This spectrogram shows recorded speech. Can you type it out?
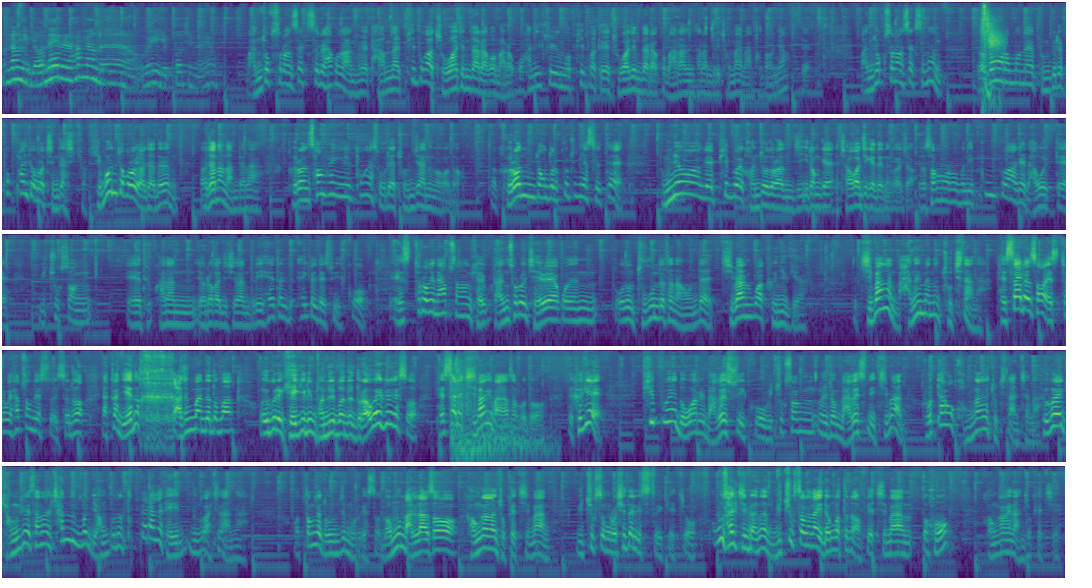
원장님 연애를 하면은 왜 예뻐지나요? 만족스러운 섹스를 하고 난 후에 다음날 피부가 좋아진다라고 말하고 한 일주일 정도 피부가 되게 좋아진다라고 말하는 사람들이 정말 많거든요. 근데 만족스러운 섹스는 여성 호르몬의 분비를 폭발적으로 증가시켜. 기본적으로 여자들은 여자나 남자나 그런 성행위를 통해서 우리가 존재하는 거거든. 그런 정도를 꾸준히 했을 때 분명하게 피부의 건조도라든지 이런 게 적어지게 되는 거죠. 여성 호르몬이 풍부하게 나올 때 위축성 에 관한 여러 가지 질환들이 해결, 해결될 수 있고 에스트로겐의 합성은 결국 난소를 제외하고는 오는 두 군데서 나오는데 지방과 근육이야. 지방은 많으면 좋진 않아. 뱃살에서 에스트로겐 합성될 수도 있어. 그래서 약간 얘는 하, 아줌마인데도 막 얼굴에 개기름이 번들번들 돌아. 왜 그러겠어? 뱃살에 지방이 많아서거든. 그게 피부의 노화를 막을 수 있고 위축성을 좀 막을 수는 있지만 그렇다고 건강에 좋지는 않잖아. 그거의 경계선을 찾는 건 연구는 특별하게 돼 있는 것 같지는 않아. 어떤 게 좋은지 모르겠어. 너무 말라서 건강은 좋겠지만 위축성으로 시달릴 수도 있겠죠. 너무 살찌면은 위축성이나 이런 것들은 없겠지만 또 건강에는 안 좋겠지.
